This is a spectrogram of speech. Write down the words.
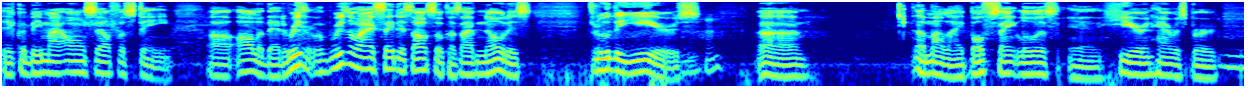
it could be my own self esteem. Uh, all of that. The reason the reason why I say this also because I've noticed through the years. Mm-hmm. Uh, of my life, both St. Louis and here in Harrisburg, mm-hmm.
